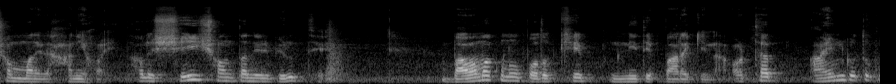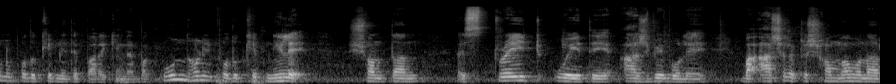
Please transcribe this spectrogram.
সম্মানের হানি হয়, তাহলে সেই সন্তানের বিরুদ্ধে বাবা মা কোনো পদক্ষেপ নিতে পারে কিনা? অর্থাৎ আইনগত কোনো পদক্ষেপ নিতে পারে কিনা বা কোন ধরনের পদক্ষেপ নিলে সন্তান স্ট্রেইট ওয়েতে আসবে বলে বা আসার একটা সম্ভাবনার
